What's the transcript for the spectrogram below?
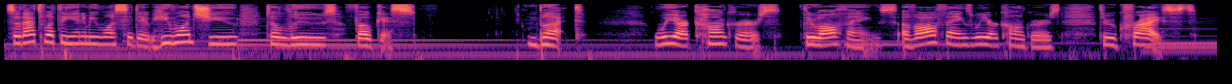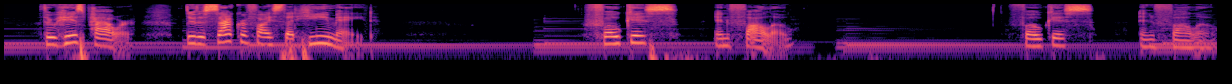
So that's what the enemy wants to do. He wants you to lose focus. But we are conquerors through all things. Of all things, we are conquerors through Christ, through his power, through the sacrifice that he made. Focus and follow. Focus and follow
